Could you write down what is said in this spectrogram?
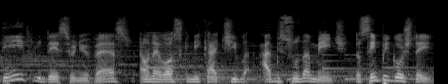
dentro desse universo é um negócio que me cativa absurdamente. Eu sempre gostei.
